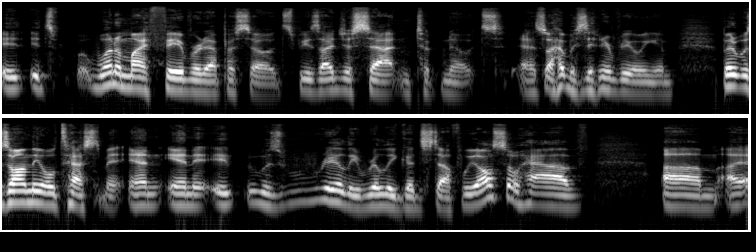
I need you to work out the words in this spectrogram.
it, it's one of my favorite episodes because I just sat and took notes as I was interviewing him. But it was on the Old Testament, and and it, it was really really good stuff. We also have um, an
